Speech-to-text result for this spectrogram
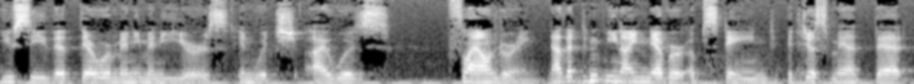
you see that there were many, many years in which I was floundering. Now, that didn't mean I never abstained, it just meant that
